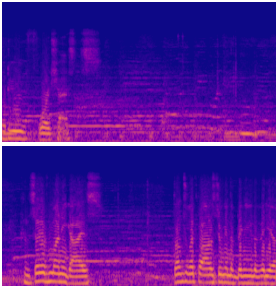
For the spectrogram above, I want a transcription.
We'll do four chests. Conserve money, guys. Don't do like what I was doing in the beginning of the video.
